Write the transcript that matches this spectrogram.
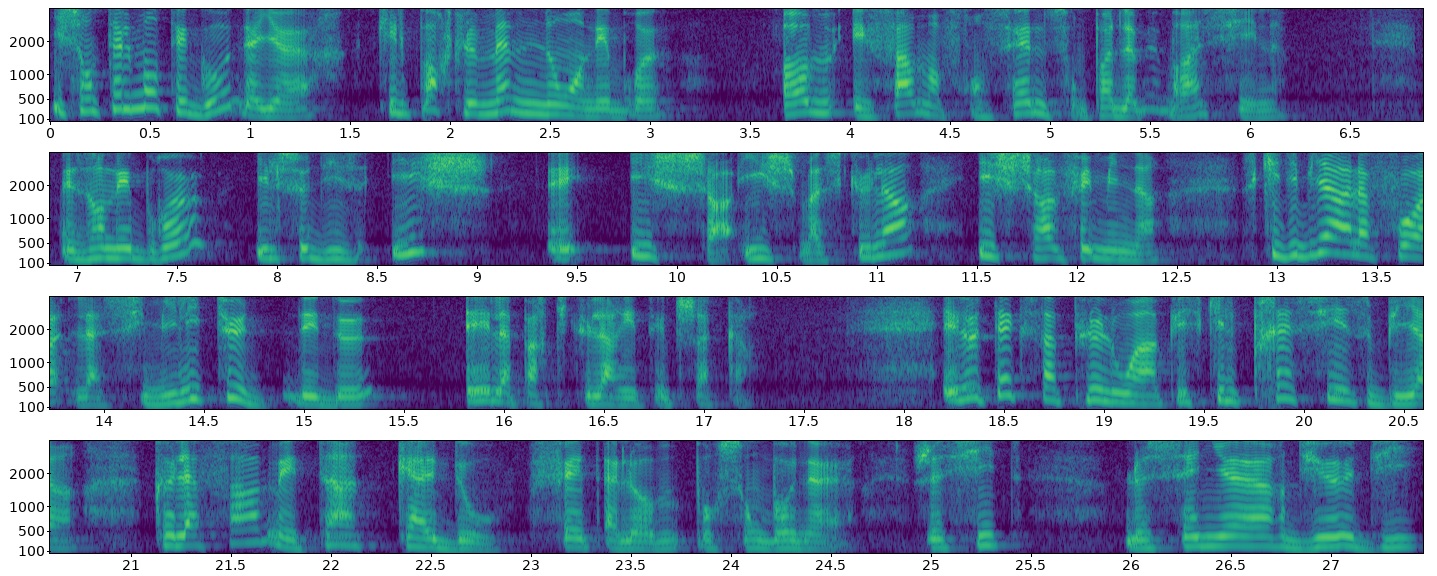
Ils sont tellement égaux d'ailleurs qu'ils portent le même nom en hébreu. Homme et femme en français ne sont pas de la même racine. Mais en hébreu, ils se disent ish et isha, ish masculin, isha féminin ce qui dit bien à la fois la similitude des deux et la particularité de chacun. Et le texte va plus loin puisqu'il précise bien que la femme est un cadeau fait à l'homme pour son bonheur. Je cite, Le Seigneur Dieu dit,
